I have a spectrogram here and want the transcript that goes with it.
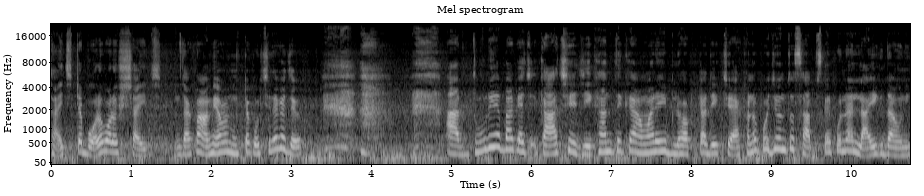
সাইজটা বড় বড় সাইজ, দেখো আমি আমার মুখটা করছি, দেখেছ? আর দূরে বা কাছে- যেখান থেকে আমার এই ব্লগটা দেখছ এখনও পর্যন্ত সাবস্ক্রাইব করে না লাইক দাওনি।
